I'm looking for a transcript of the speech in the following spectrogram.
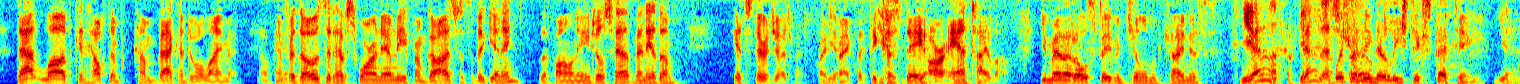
that love can help them come back into alignment. Okay. And for those that have sworn enmity from God since the beginning, the fallen angels have, many of them, it's their judgment, quite Yeah. frankly, because they are anti-love. You remember that old statement, kill them with kindness? yeah, yeah, that's What's true. the thing they're least expecting? yeah.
